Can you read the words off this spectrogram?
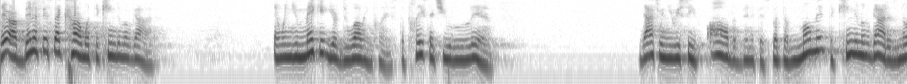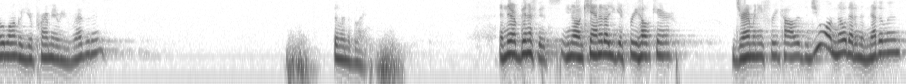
There are benefits that come with the kingdom of God. And when you make it your dwelling place, the place that you live, that's when you receive all the benefits. But the moment the kingdom of God is no longer your primary residence, fill in the blank. And there are benefits. You know, in Canada, you get free health care. Germany, free college. Did you all know that in the Netherlands,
